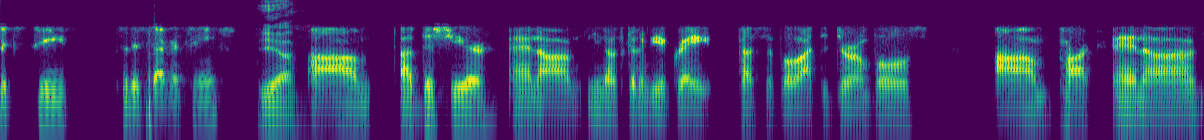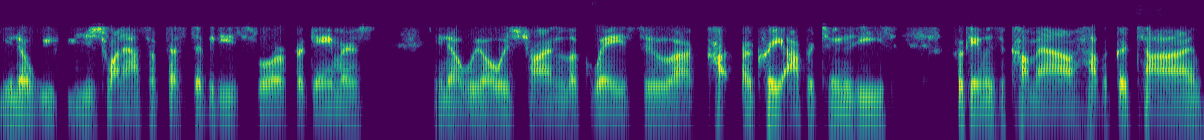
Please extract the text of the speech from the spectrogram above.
16th to the 17th Yeah, um, of this year, and um, you know it's going to be a great festival at the Durham Bulls um, Park, and uh, you know we, we just want to have some festivities for for gamers. You know we always try and look ways to uh, co- uh, create opportunities for gamers to come out, have a good time.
